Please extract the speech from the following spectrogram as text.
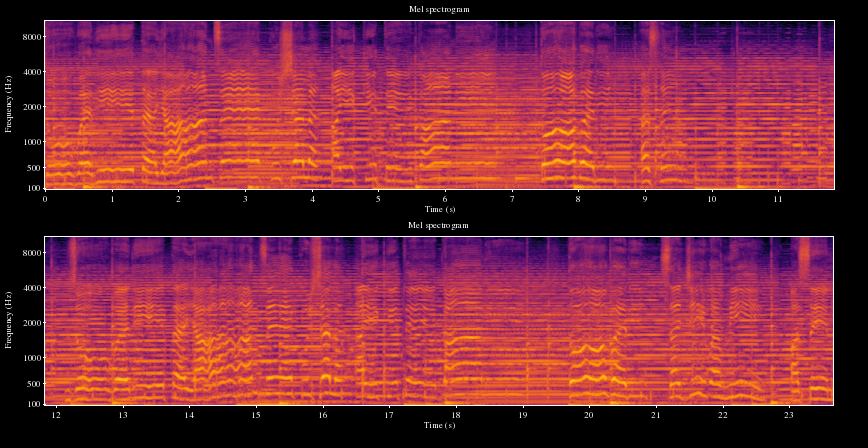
जोवरी तयांचे कुशल ऐकिते कानी तोवरी असे जोवरी तयांचे कुशल ऐकिते कानी तोवरी सजीव मी असेन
